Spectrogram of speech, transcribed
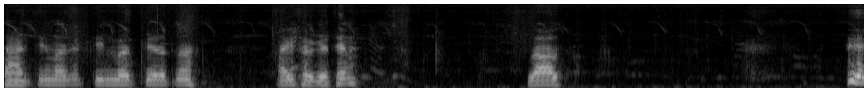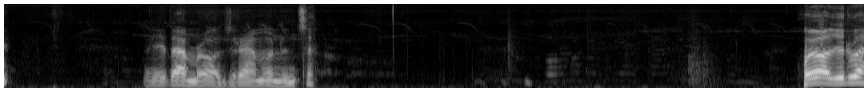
साढे तिनमा चाहिँ तिन बजीतिरमा आइसकेको थियौँ। लाल। अनि यता हाम्रो हजुरआमा हुनुहुन्छ। खोइ हजुरबा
